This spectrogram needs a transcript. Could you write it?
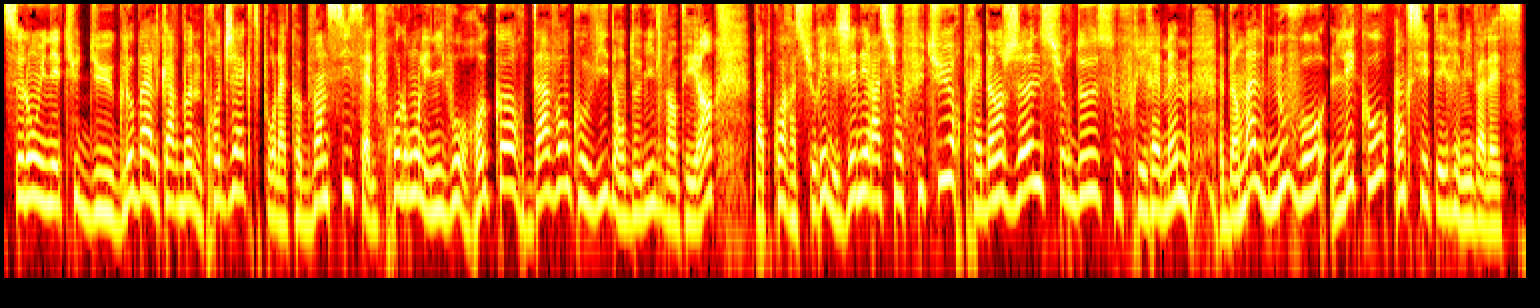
Selon une étude du Global Carbon Project pour la COP26, elles frôleront les niveaux records d'avant Covid en 2021. Pas de quoi rassurer les générations futures. Près d'un jeune sur deux souffrirait même d'un mal nouveau, l'éco-anxiété, Rémi Vallès.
